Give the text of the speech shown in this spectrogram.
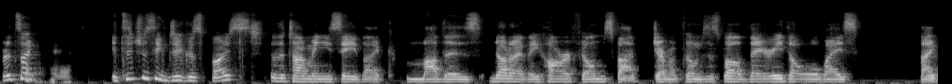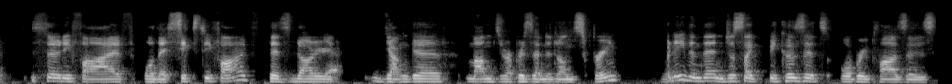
But it's like Yeah. it's interesting too because most of the time when you see like mothers, not only horror films but general films as well, they're either always like 35 or they're 65. There's no Yeah. younger mums represented on screen. But even then, just like because it's Aubrey Plaza's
